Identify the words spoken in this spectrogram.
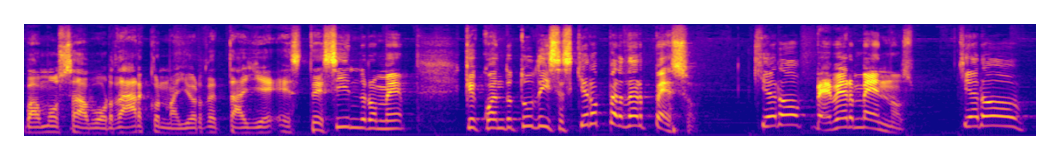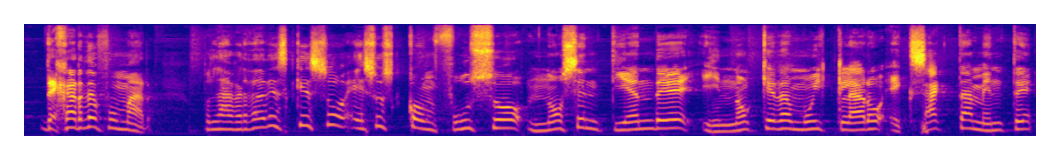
vamos a abordar con mayor detalle este síndrome, que cuando tú dices, quiero perder peso, quiero beber menos, quiero dejar de fumar, pues la verdad es que eso, eso es confuso, no se entiende y no queda muy claro exactamente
